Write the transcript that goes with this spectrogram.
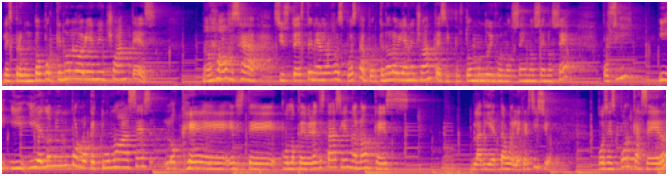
les preguntó por qué no lo habían hecho antes. ¿No? O sea, si ustedes tenían la respuesta, ¿por qué no lo habían hecho antes? Y pues todo el mundo dijo, no sé, no sé, no sé. Pues sí, y, es lo mismo por lo que tú no haces lo que, este, pues lo que deberías estar haciendo, ¿no? Que es la dieta o el ejercicio. Pues es porque hacer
